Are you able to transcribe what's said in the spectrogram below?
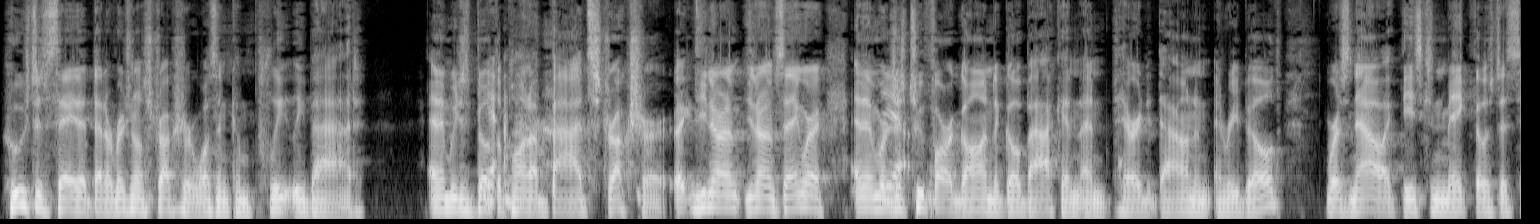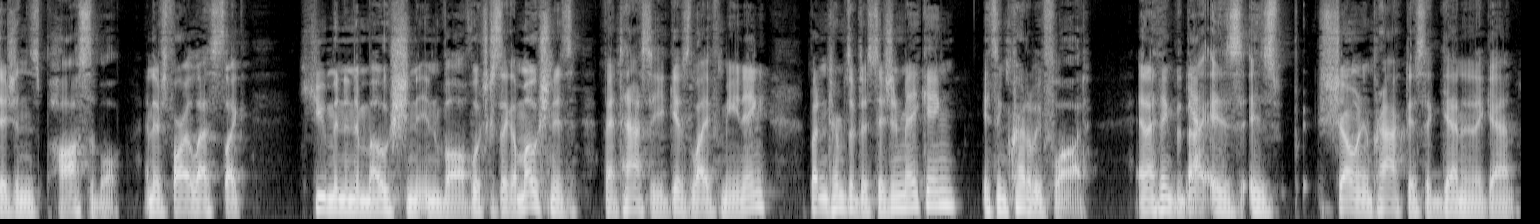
Who's to say that that original structure wasn't completely bad? And then we just built yeah. upon a bad structure. Like, you know, what you know what I'm saying? Where and then we're yeah. just too far gone to go back and, and tear it down and, and rebuild. Whereas now, like these can make those decisions possible, and there's far less like human and emotion involved. Which is like emotion is fantastic; it gives life meaning. But in terms of decision making, it's incredibly flawed. And I think that yeah. that is is shown in practice again and again.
